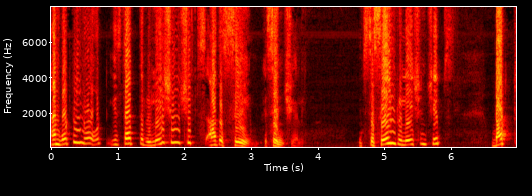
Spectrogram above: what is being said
And what we note is that the relationships are the same essentially. It is the same relationships, but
